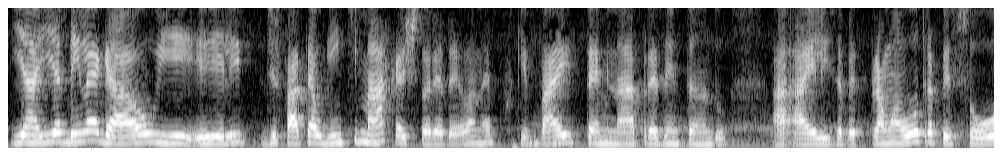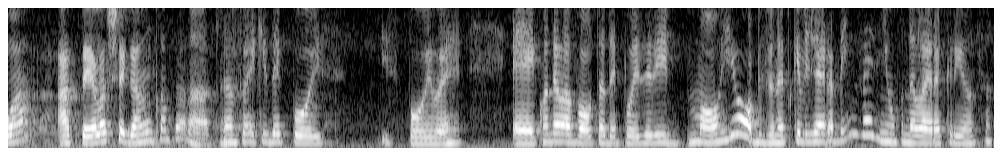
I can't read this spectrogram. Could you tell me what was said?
E aí é bem legal e, e ele, de fato, é alguém que marca a história dela, né? Porque vai terminar apresentando a, a Elizabeth para uma outra pessoa até ela chegar num campeonato. Tanto é que depois, spoiler, é, quando ela volta depois, ele morre, óbvio, né? Porque ele já era bem velhinho quando ela era criança.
